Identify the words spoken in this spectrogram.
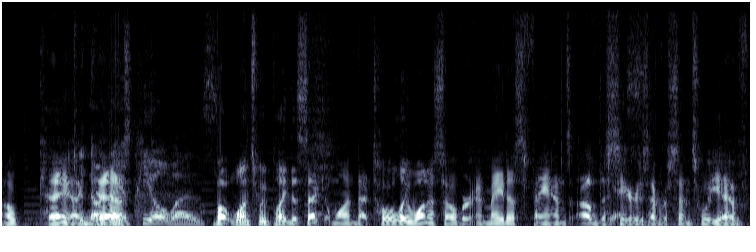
okay, I Didn't know what the appeal was. But once we played the second one, that totally won us over and made us fans of the Yes. series ever since we have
